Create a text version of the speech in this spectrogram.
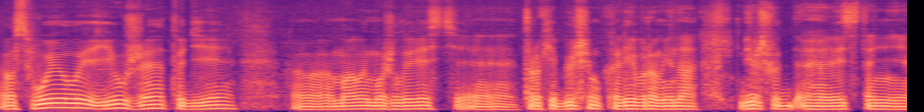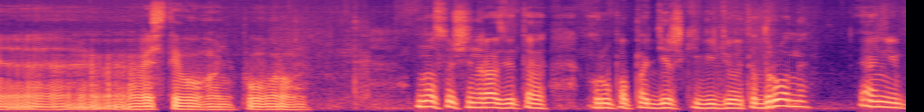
освоїли і вже тоді е, мали можливість е, трохи більшим калібром і на більшу е, відстань е, вести вогонь по ворогу. У нас очень развита группа поддержки видео. Это дроны. Они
